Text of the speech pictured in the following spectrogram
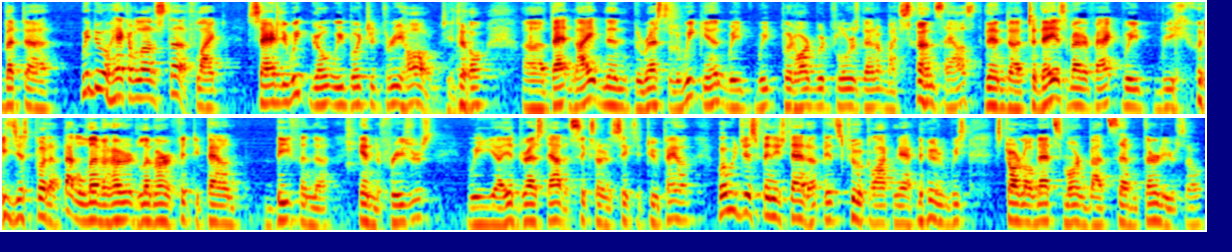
but uh, we do a heck of a lot of stuff. Like Saturday week ago, we butchered three hogs, you know uh, that night, and then the rest of the weekend we we put hardwood floors down at my son's house. Then uh, today, as a matter of fact, we we, we just put about 1,100 1,150 pound beef in the in the freezers. We uh, it dressed out at 662 pounds. Well, we just finished that up. It's two o'clock in the afternoon. We started on that this morning about 7:30 or so.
